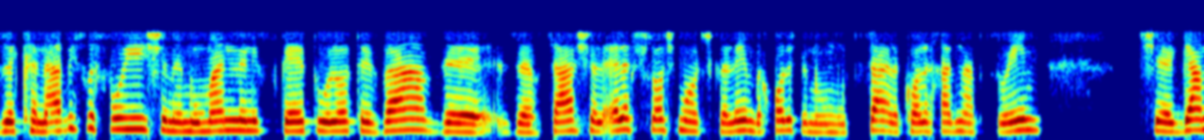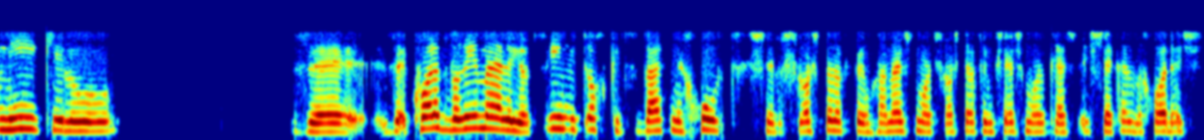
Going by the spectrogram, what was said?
זה קנאביס רפואי שממומן לנפגעי פעולות איבה, וזו הרצאה של 1,300 שקלים בחודש בממוצע לכל אחד מהפצועים, שגם היא כאילו זה, זה, כל הדברים האלה יוצאים מתוך קצבת נכות של 3,500-3,600 שקל בחודש.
